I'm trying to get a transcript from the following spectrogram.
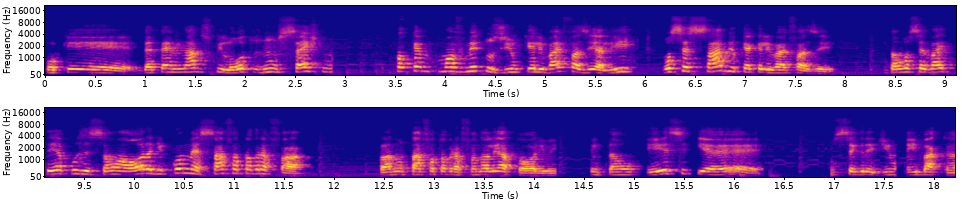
Porque determinados pilotos, num certo. qualquer movimentozinho que ele vai fazer ali, você sabe o que é que ele vai fazer. Então você vai ter a posição a hora de começar a fotografar, para não estar tá fotografando aleatório. Então, esse que é um segredinho aí bacana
